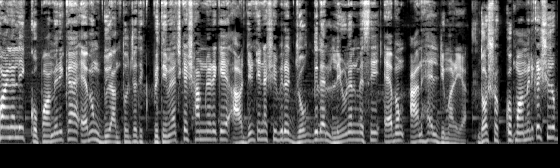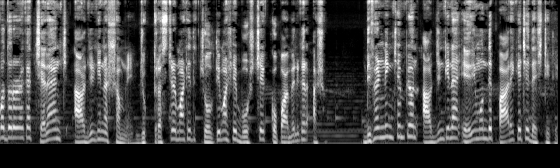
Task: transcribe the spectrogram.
ফাইনালি কোপা আমেরিকা এবং দুই আন্তর্জাতিক প্রীতি ম্যাচকে সামনে রেখে আর্জেন্টিনা শিবিরে যোগ দিলেন লিওনেল মেসি এবং আনহেল ডিমারিয়া দর্শক, কোপা আমেরিকার শিরোপা ধরে রাখা চ্যালেঞ্জ আর্জেন্টিনার সামনে। যুক্তরাষ্ট্রের মাটিতে চলতি মাসে বসছে কোপা আমেরিকার আসর ডিফেন্ডিং চ্যাম্পিয়ন আর্জেন্টিনা এরই মধ্যে পা রেখেছে দেশটিতে।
